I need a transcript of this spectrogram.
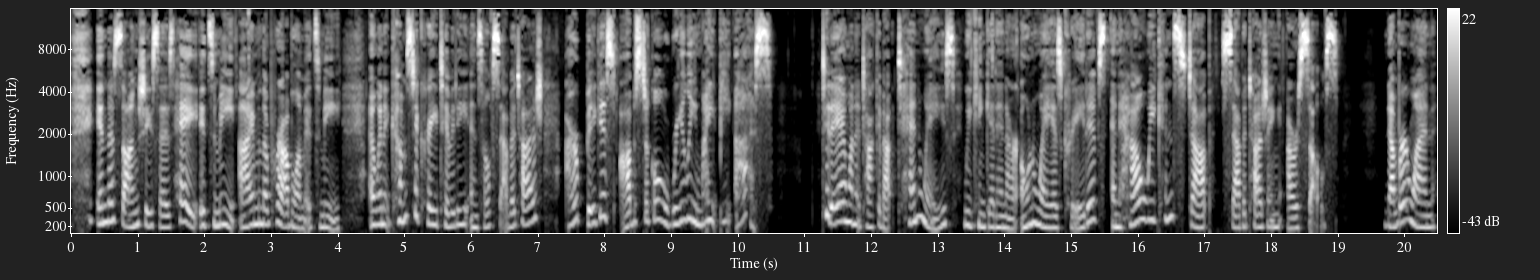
In this song, she says, Hey, it's me. I'm the problem. It's me. And when it comes to creativity and self sabotage, our biggest obstacle really might be us. Today, I want to talk about 10 ways we can get in our own way as creatives and how we can stop sabotaging ourselves. Number one,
